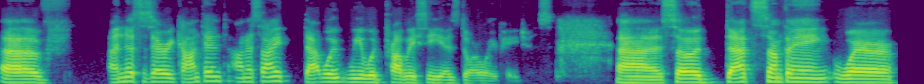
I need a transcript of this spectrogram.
of unnecessary content on a site that we, would probably see as doorway pages. Uh, so that's something where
